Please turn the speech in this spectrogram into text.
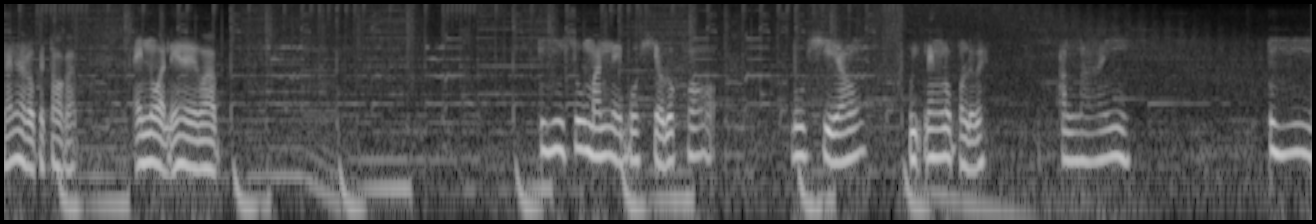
งั้นเดี๋ยวเราไปต่อกับ ไอ้หนวดนี่เลยว่าสู้มันไอ้บัวเขียวลูกพ่อบัวเขียว อุ้ยแม่งหลบหมดเลยเว้ยอะไร อืม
